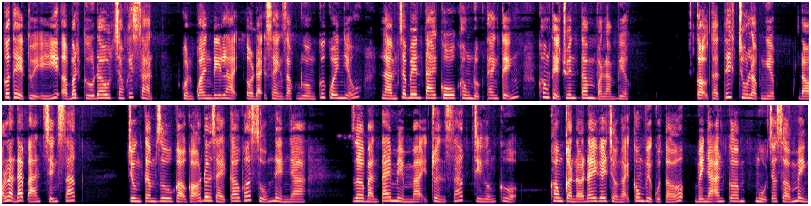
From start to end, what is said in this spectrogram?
Có thể tùy ý ở bất cứ đâu trong khách sạn, quẩn quanh đi lại ở đại sảnh dọc đường cứ quấy nhiễu, làm cho bên tai cô không được thanh tĩnh, không thể chuyên tâm vào làm việc. Cậu thật thích Chu Lập Nghiệp, đó là đáp án chính xác. Trung tâm du gõ gõ đôi giày cao gót xuống nền nhà. Giờ bàn tay mềm mại chuẩn xác chỉ hướng cửa. Không cần ở đây gây trở ngại công việc của tớ. Về nhà ăn cơm, ngủ cho sớm mình.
